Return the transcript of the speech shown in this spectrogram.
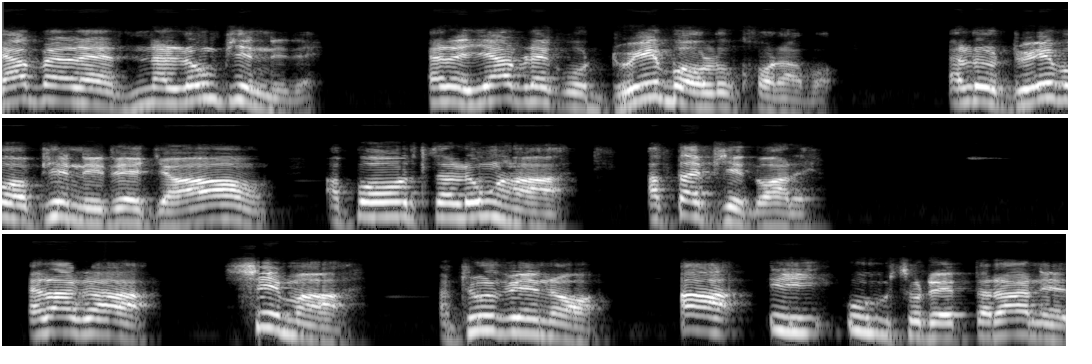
ရပ်ပလက်နှလုံးဖြစ်နေတယ်အဲ့ဒါရပ်ပလက်ကိုဒွေးပေါ်လို့ခေါ်တာပေါ့အဲ့လိုဒွေးပေါ်ဖြစ်နေတဲ့ကြောင့်အပေါ်သလုံးဟာအသက်ဖြစ်သွားတယ်အဲ့ဒါကရှေ့မှာအထူးသဖြင့်တော့ အအီဥဆိုတဲ့တရနဲ့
